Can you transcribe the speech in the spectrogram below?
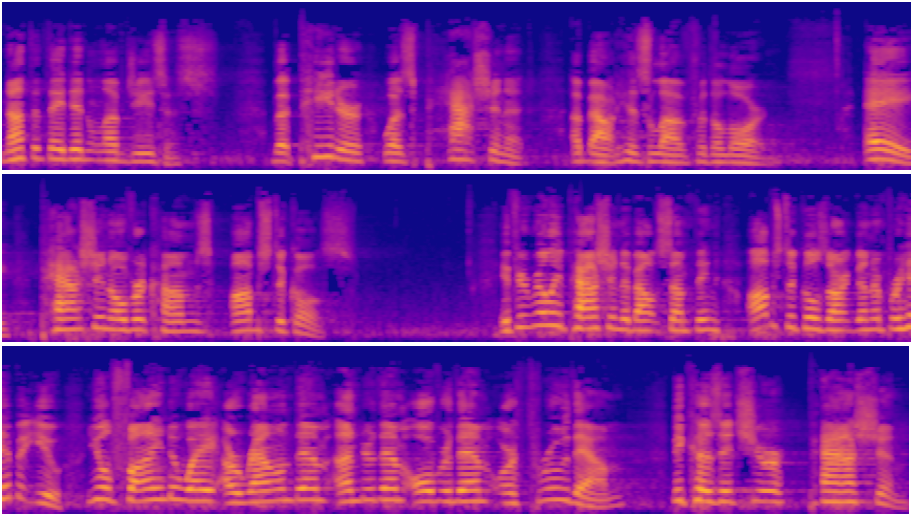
Not that they didn't love Jesus, but Peter was passionate about his love for the Lord. A, passion overcomes obstacles. If you're really passionate about something, obstacles aren't going to prohibit you. You'll find a way around them, under them, over them, or through them because it's your passion.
